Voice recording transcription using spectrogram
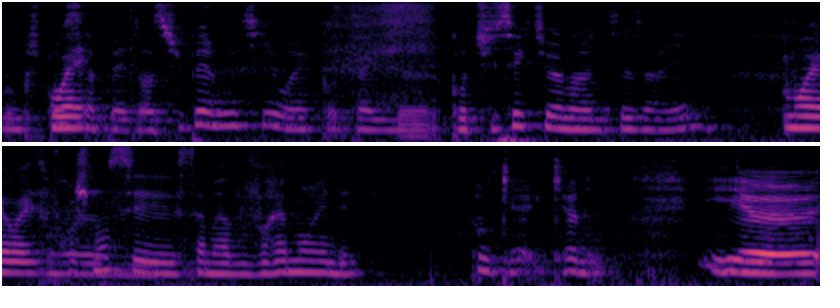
Donc je pense Ouais. que ça peut être un super outil ouais, quand, t'as une- quand tu sais que tu vas avoir une césarienne. Ouais, ouais, franchement, Euh, c'est ça m'a vraiment aidé. Ok, canon. Et, euh,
